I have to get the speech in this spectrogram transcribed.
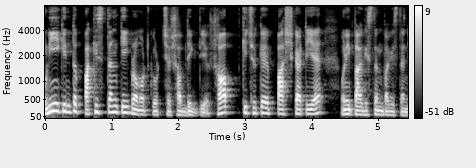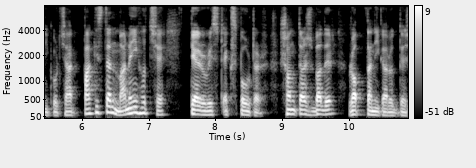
উনি কিন্তু পাকিস্তানকেই প্রমোট করছে সব দিক দিয়ে। সব কিছুকে পাশ কাটিয়ে উনি পাকিস্তান পাকিস্তানি করছে। আর পাকিস্তান মানেই হচ্ছে টেরোরিস্ট এক্সপোর্টার সন্ত্রাসবাদের রপ্তানিকারক দেশ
